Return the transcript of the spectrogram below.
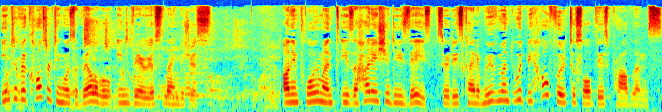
interview consulting was available in various languages. Unemployment is a hot issue these days, so this kind of movement would be helpful to solve these problems.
